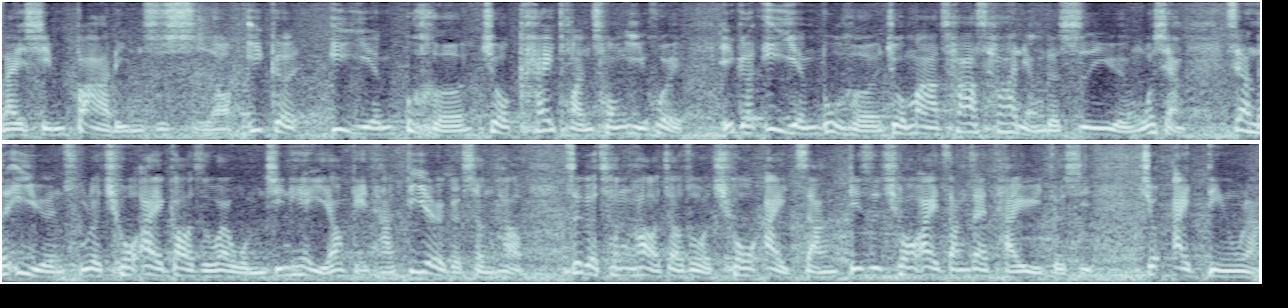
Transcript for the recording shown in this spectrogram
来行霸凌之实哦？一个一言不合就开团冲议会，一个一言不合就骂“叉叉娘”的。市议员，我想这样的议员除了邱爱告之外，我们今天也要给他第二个称号，这个称号叫做邱爱章。其实邱爱章在台语就是就爱丢啦，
